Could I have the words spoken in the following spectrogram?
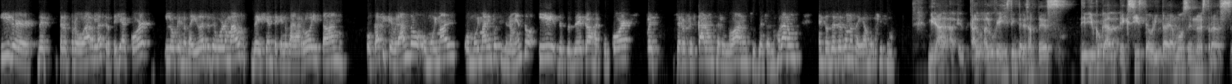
eager de probar la estrategia core. Lo que nos ayuda es ese word of mouth de gente que nos agarró y estaban o casi quebrando o muy mal o muy mal en posicionamiento y después de trabajar con Core, pues se refrescaron, se renovaron, sus ventas mejoraron. Entonces eso nos ayuda muchísimo. Mira, eh, algo, algo que dijiste interesante es, yo creo que existe ahorita, digamos, en nuestras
